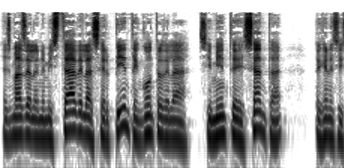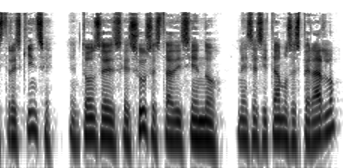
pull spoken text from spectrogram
Es más de la enemistad de la serpiente en contra de la simiente santa de Génesis 3.15. Entonces Jesús está diciendo, ¿necesitamos esperarlo?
